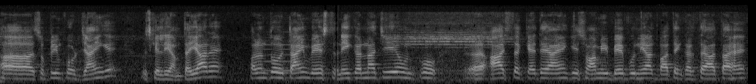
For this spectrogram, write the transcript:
आ, सुप्रीम कोर्ट जाएँगे उसके लिए हम तैयार हैं। परंतु टाइम वेस्ट नहीं करना चाहिए उनको आ, आज तक कहते आए हैं कि स्वामी बेबुनियाद बातें करते आता है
